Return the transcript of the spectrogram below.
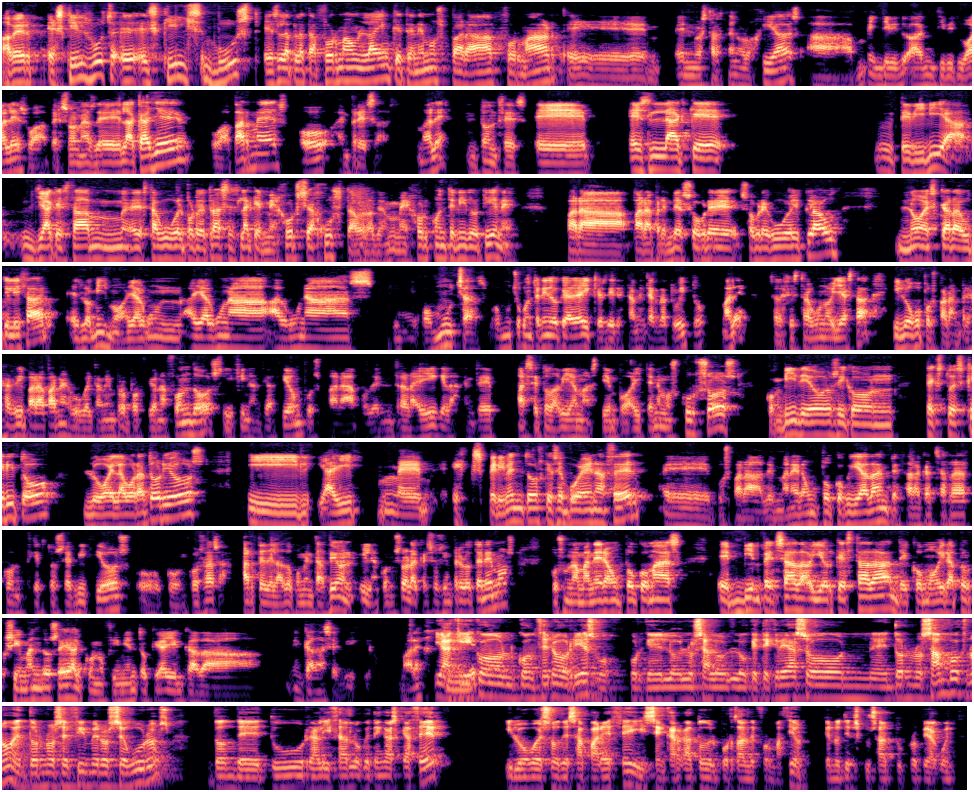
A ver, Skills Boost, eh, Skills Boost, es la plataforma online que tenemos para formar eh, en nuestras tecnologías a, individu a, individuales o a personas de la calle o a partners o a empresas, ¿vale? Entonces, eh, es la que te diría, ya que está, está, Google por detrás, es la que mejor se ajusta o la que mejor contenido tiene para, para aprender sobre, sobre Google Cloud no es cara a utilizar, es lo mismo. Hay, algún, hay alguna, algunas o muchas o mucho contenido que hay ahí que es directamente gratuito, ¿vale? Se registra uno y ya está. Y luego, pues para empresas y para partners, Google también proporciona fondos y financiación, pues para poder entrar ahí y que la gente pase todavía más tiempo. Ahí tenemos cursos con vídeos y con texto escrito, luego hay laboratorios y, y hay eh, experimentos que se pueden hacer eh, pues para de manera un poco guiada empezar a cacharrear con ciertos servicios o con cosas aparte de la documentación y la consola, que eso siempre lo tenemos, pues una manera un poco más eh, bien pensada y orquestada de cómo ir aproximándose al conocimiento que hay en cada, en cada servicio. ¿Vale? Y aquí y, con, con, cero riesgo, porque lo, lo, o sea, lo, lo, que te crea son entornos sandbox, ¿no? entornos efímeros seguros, donde tú realizas lo que tengas que hacer y luego eso desaparece y se encarga todo el portal de formación, que no tienes que usar tu propia cuenta.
